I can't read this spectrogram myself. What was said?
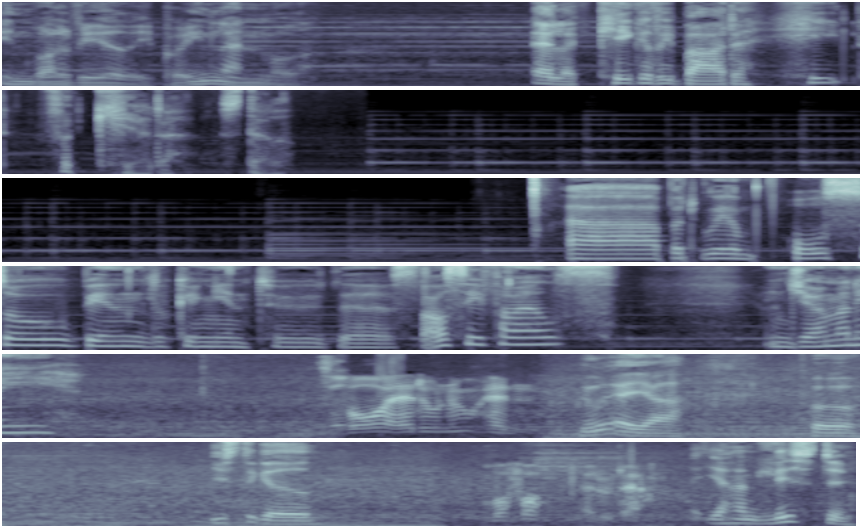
involveret i på en eller anden måde. Eller kigger vi bare det helt forkerte sted? Uh, but we've also been looking into the Stasi files in Germany. Hvor er du nu hen? Nu er jeg på Istegade. Hvorfor er du der? Jeg har en liste,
